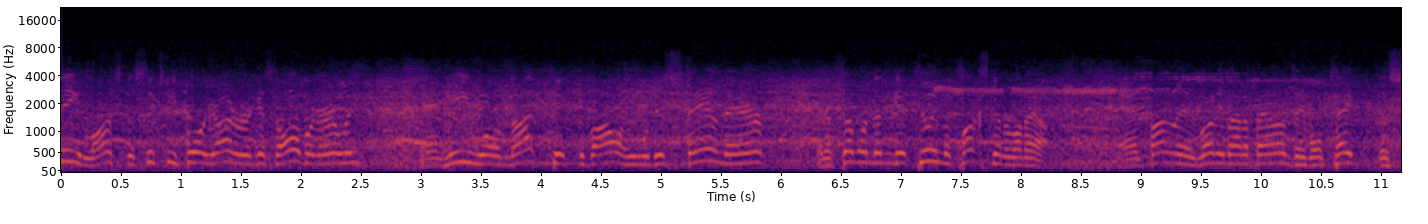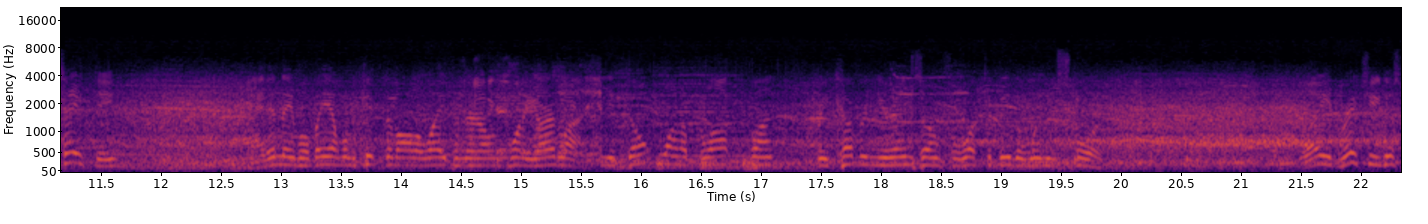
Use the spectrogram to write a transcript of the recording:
he launched the 64-yarder against Auburn early, and he will not kick the ball. He will just stand there, and if someone doesn't get to him, the clock's going to run out. And finally, they run him out of bounds. They will take the safety, and then they will be able to kick the ball away from their own 20-yard line. You don't want to block punt, recovering your end zone for what could be the winning score. Wade Richey just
